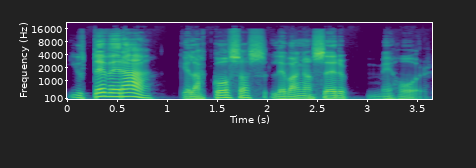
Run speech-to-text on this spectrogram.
y usted verá que las cosas le van a ser mejor.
